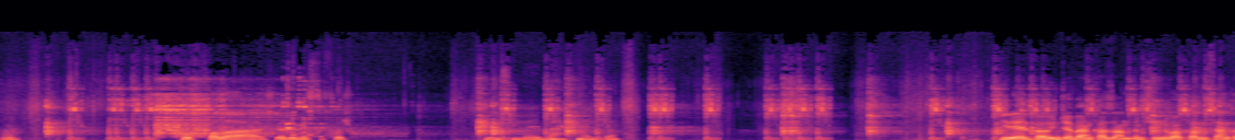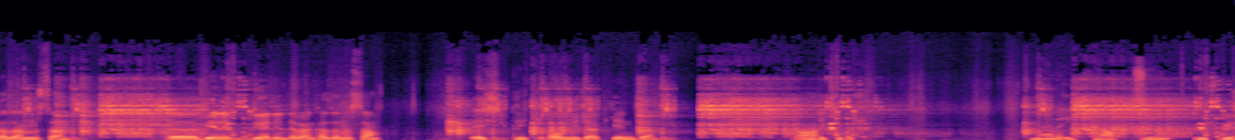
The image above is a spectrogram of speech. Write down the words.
Heh. Hoppala şöyle bir sıfır. Diyorsun be ben yeneceğim. Bir el boyunca ben kazandım. Şimdi bakalım sen kazanırsan. Ee, bir el- diğer elde ben kazanırsam eşitlik olmayacak. Yeneceğim. Aha 2-1. Nerede iki yaptın? 3-1.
